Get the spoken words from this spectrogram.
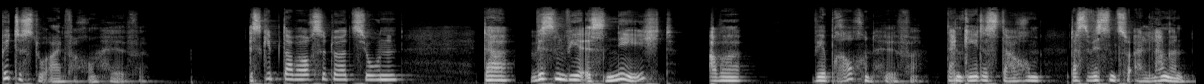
bittest du einfach um Hilfe. Es gibt aber auch Situationen, da wissen wir es nicht, aber wir brauchen Hilfe. Dann geht es darum, das Wissen zu erlangen.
